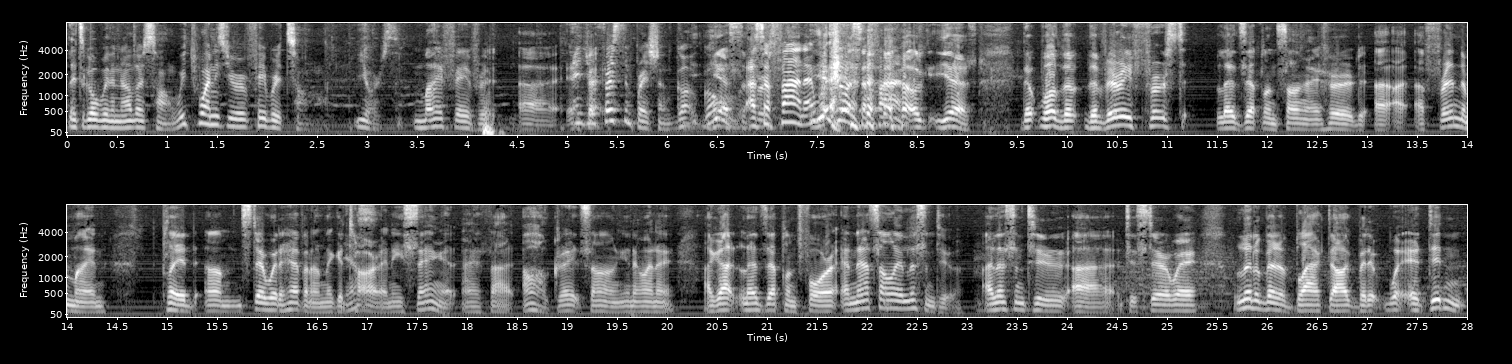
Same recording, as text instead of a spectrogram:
Let's go with another song. Which one is your favorite song? Yours. My favorite. Uh, And your first impression. Go, go. Yes, as a fan. I want Yeah. you as a fan. okay, yes. The, well, the the very first Led Zeppelin song I heard, uh, a friend of mine played um, "Stairway to Heaven" on the guitar, Yes. and he sang it. I thought, oh, great song, you know. And I, I got Led Zeppelin four, and that's all I listened to. I listened to uh, to "Stairway," a little bit of Black Dog, but it it didn't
